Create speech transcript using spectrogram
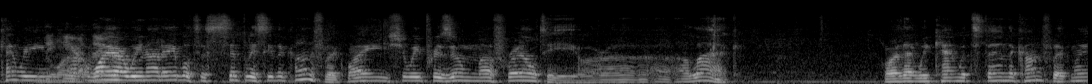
Can't we? Why- why are we not able to simply see the conflict? Why should we presume a frailty or a, a, a lack, or that we can't withstand the conflict? My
